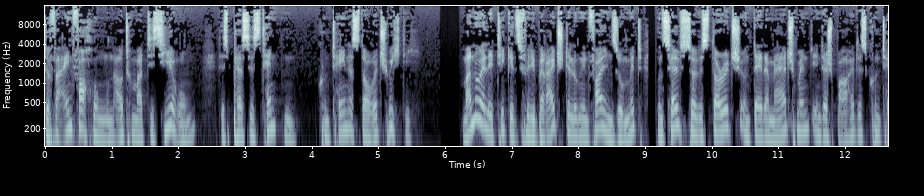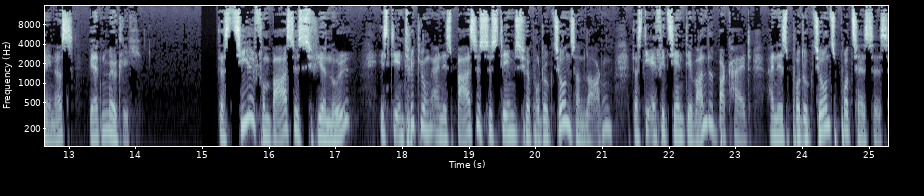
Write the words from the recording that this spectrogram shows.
zur Vereinfachung und Automatisierung des persistenten Container Storage wichtig. Manuelle Tickets für die Bereitstellung entfallen somit und Self-Service Storage und Data Management in der Sprache des Containers werden möglich. Das Ziel vom Basis 4.0 ist die Entwicklung eines Basissystems für Produktionsanlagen, das die effiziente Wandelbarkeit eines Produktionsprozesses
